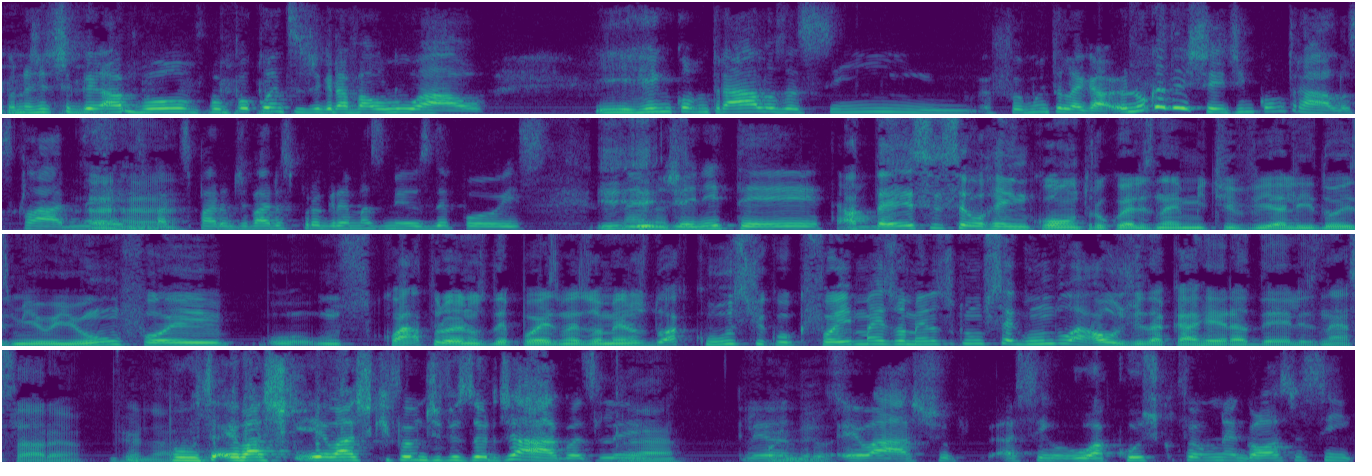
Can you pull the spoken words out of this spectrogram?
quando a gente gravou, um pouco antes de gravar o Luau. E reencontrá-los assim foi muito legal. Eu nunca deixei de encontrá-los, claro, né? Uhum. Eles participaram de vários programas meus depois, e, né? no GNT tal. Até esse seu reencontro com eles na MTV ali 2001 foi uns quatro anos depois, mais ou menos, do acústico, que foi mais ou menos um segundo auge da carreira deles, né, Sara? Verdade. eu, acho, eu acho que foi um divisor de águas, Le... é, Leandro. Eu acho. Assim, o acústico foi um negócio assim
